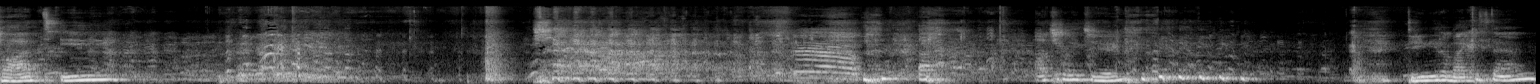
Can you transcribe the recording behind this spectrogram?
Hot E. Trade you. Do you need a mic stand?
